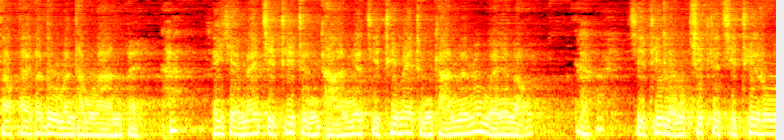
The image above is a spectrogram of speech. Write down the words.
ต่อไปก็ดูมันทำงานไปค่ะเขียนไหมจิตที่ถึงฐานกับจิตที่ไม่ถึงฐานมันไม่เหมือนกันหรอกจิตที่หลงคิดกับจิตที่รู้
